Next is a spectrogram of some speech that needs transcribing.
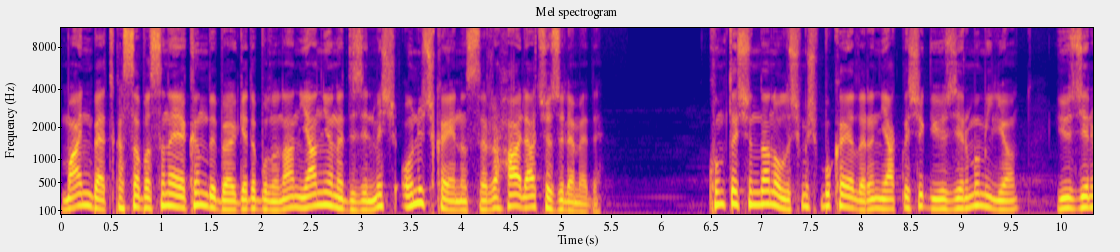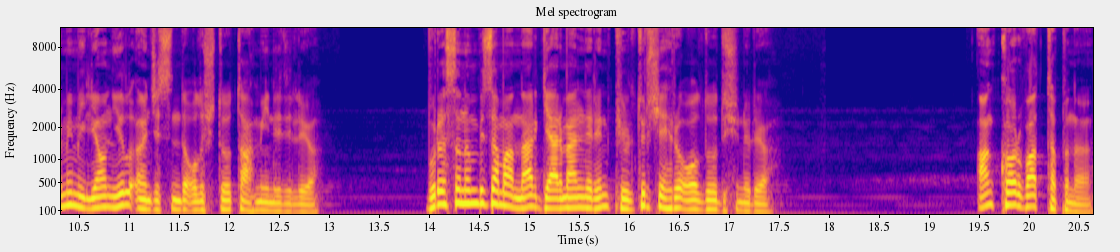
Minebett kasabasına yakın bir bölgede bulunan yan yana dizilmiş 13 kayanın sırrı hala çözülemedi. Kum taşından oluşmuş bu kayaların yaklaşık 120 milyon 120 milyon yıl öncesinde oluştuğu tahmin ediliyor. Burasının bir zamanlar Germenlerin kültür şehri olduğu düşünülüyor. Angkor Wat Tapınağı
